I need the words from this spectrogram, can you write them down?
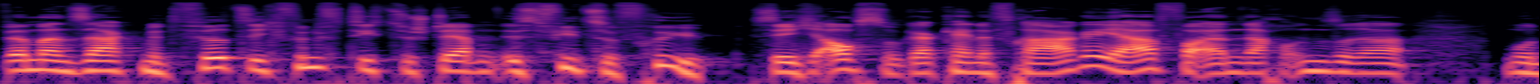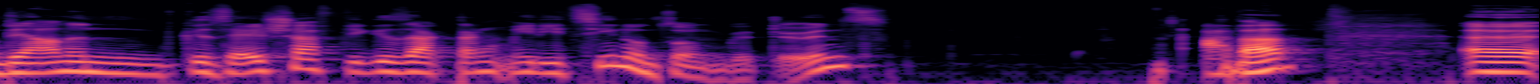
wenn man sagt, mit 40, 50 zu sterben, ist viel zu früh. Sehe ich auch so, gar keine Frage, ja. Vor allem nach unserer modernen Gesellschaft, wie gesagt, dank Medizin und so einem Gedöns. Aber äh,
